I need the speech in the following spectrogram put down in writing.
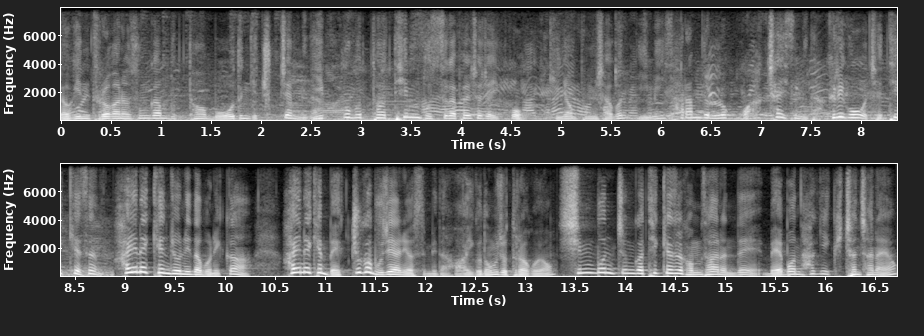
여긴 들어가는 순간부터 모든 게 축제입니다. 입구부터 팀 부스가 펼쳐져 있고 기념품 샵은 이미 사람들로 꽉 차 있습니다. 그리고 제 티켓은 하이네켄 존이다 보니까 하이네켄 맥주가 무제한이었습니다. 아 이거 너무 좋더라고요. 신분증과 티켓을 검사하는데 매번 하기 귀찮잖아요.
